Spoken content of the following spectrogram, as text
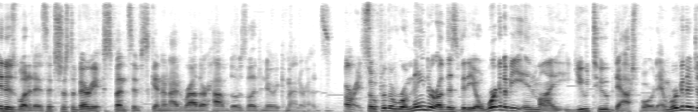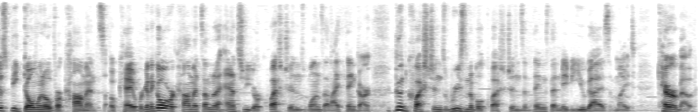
it is what it is. It's just a very expensive skin and I'd rather have those legendary commander heads. All right so for the remainder of this video we're going to be in my YouTube dashboard and we're going to just be going over comments okay? We're going to go over comments. I'm going to answer your questions ones that I think are good questions reasonable questions and things that maybe you guys might care about.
